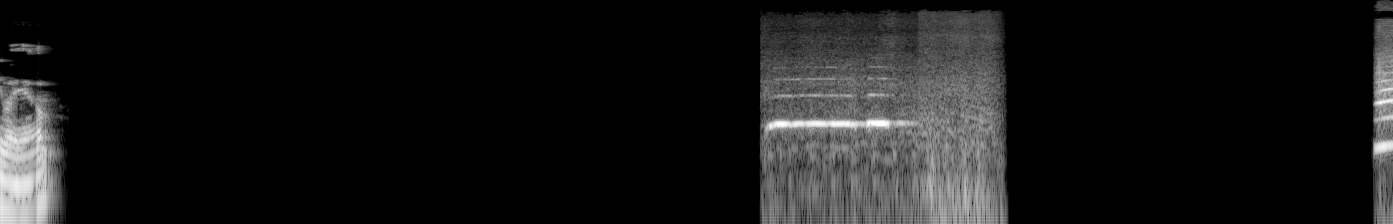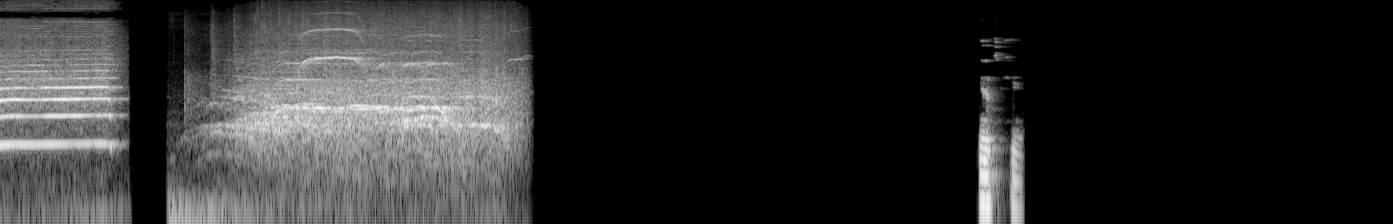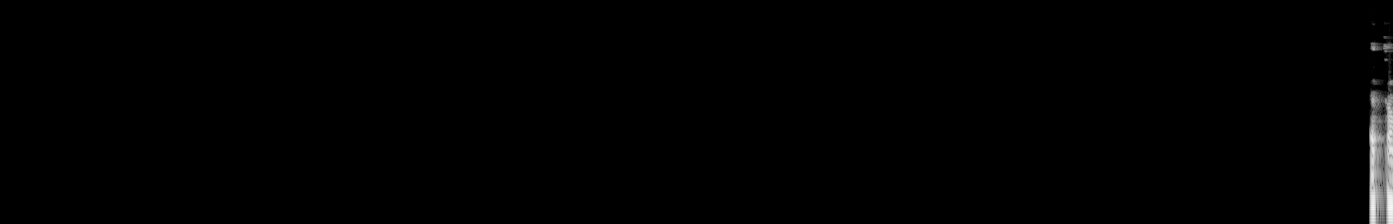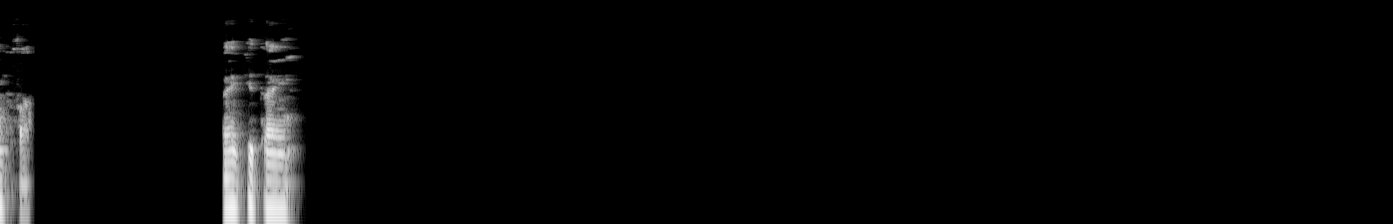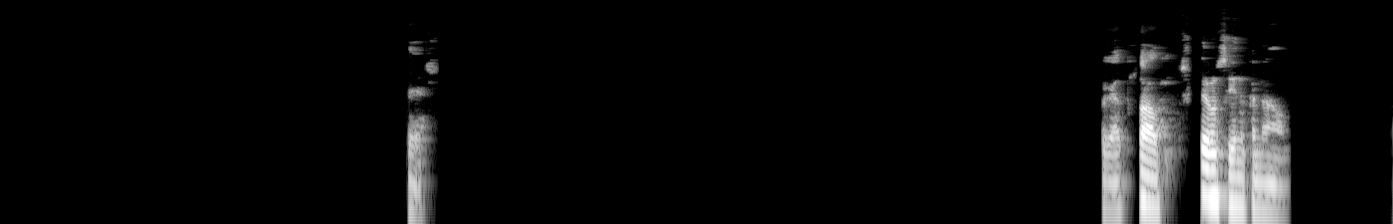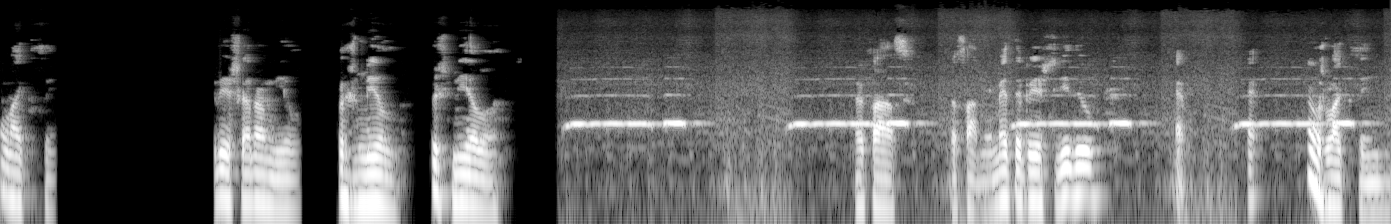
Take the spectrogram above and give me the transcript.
E vai eu. Aqui. É tão fácil. Tem aqui tem. Dez. Obrigado pessoal. Inscrevam-se aí no canal. Um likezinho. Queria chegar ao mil. Os mil. Os mil. É fácil. Já sabem. Metem para este vídeo. É. É. É uns likezinhos.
